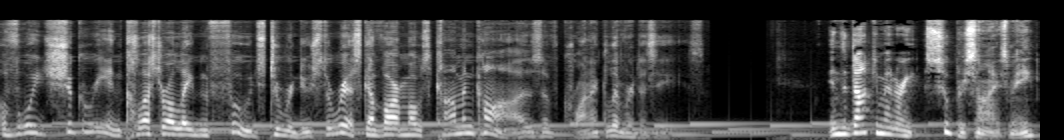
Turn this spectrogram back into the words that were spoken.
avoid sugary and cholesterol-laden foods to reduce the risk of our most common cause of chronic liver disease. In the documentary Supersize Me,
